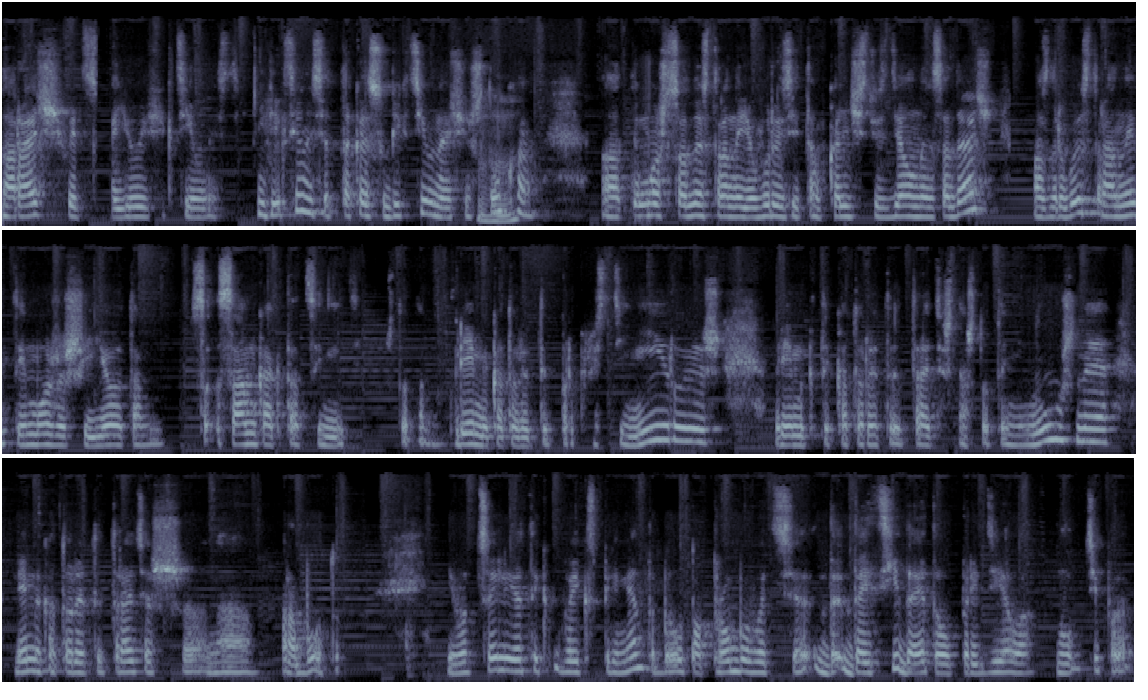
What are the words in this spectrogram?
наращивать свою эффективность. Эффективность – это такая субъективная очень mm-hmm. штука. А, ты можешь, с одной стороны, ее выразить там, в количестве сделанных задач, а с другой стороны, ты можешь ее там, сам как-то оценить что там время, которое ты прокрастинируешь, время, которое ты тратишь на что-то ненужное, время, которое ты тратишь э, на работу. И вот целью этого эксперимента было попробовать дойти до этого предела. Ну, типа,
